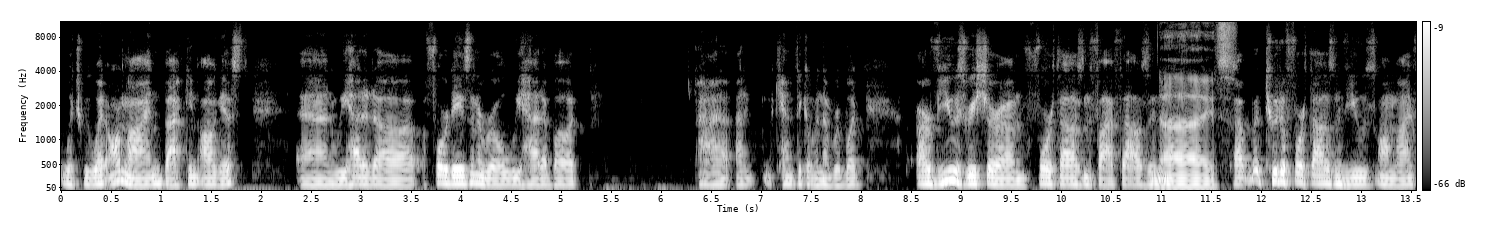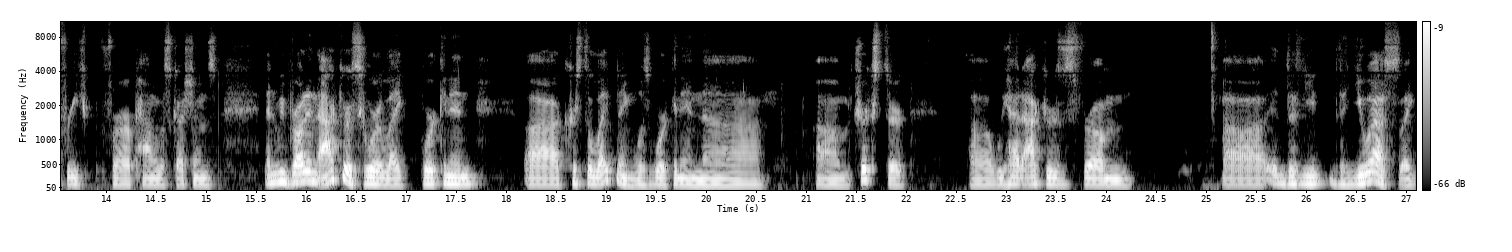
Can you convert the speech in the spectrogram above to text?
which we went online back in August, and we had it uh, four days in a row. We had about uh, I can't think of a number, but our views reached around 4,000, 5,000. Nice. Uh, but two to 4,000 views online for each for our panel discussions. And we brought in actors who are like working in uh, Crystle Lightning was working in uh, um, Trickster. Uh, we had actors from uh, the the U.S. Like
